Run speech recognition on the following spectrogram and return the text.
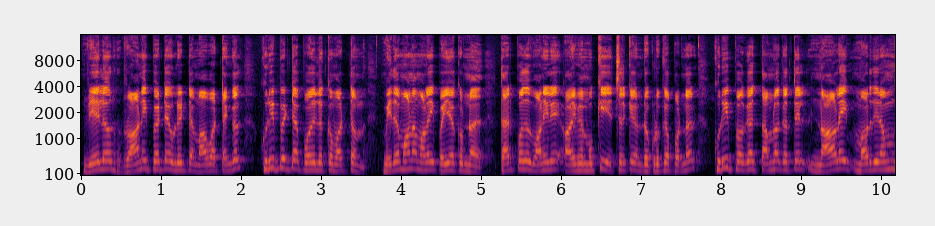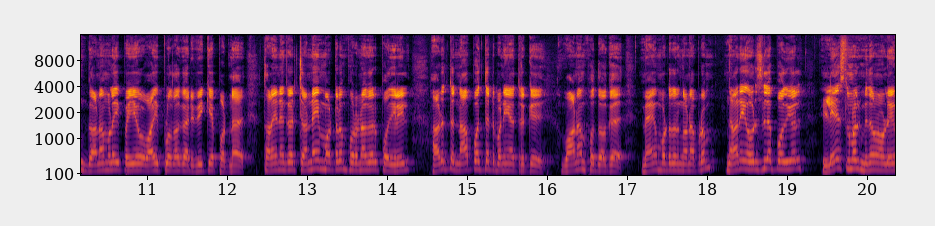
வேலூர் ராணிப்பேட்டை உள்ளிட்ட மாவட்டங்கள் குறிப்பிட்ட பகுதிகளுக்கு மட்டும் மிதமான மழை பெய்யக்கும் தற்போது வானிலை ஆய்வு முக்கிய எச்சரிக்கை ஒன்று கொடுக்கப்பட்டனர் குறிப்பாக தமிழகத்தில் நாளை மறுதினமும் கனமழை பெய்ய வாய்ப்புள்ளதாக அறிவிக்கப்பட்டனர் தலைநகர் சென்னை மற்றும் புறநகர் பகுதிகளில் அடுத்த நாற்பத்தெட்டு மணி நேரத்திற்கு வானம் பொதுவாக மேகமூட்டத்துடன் காணப்படும். நாளை ஒரு சில பகுதிகள் லேஸ் முதல் மிதமான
